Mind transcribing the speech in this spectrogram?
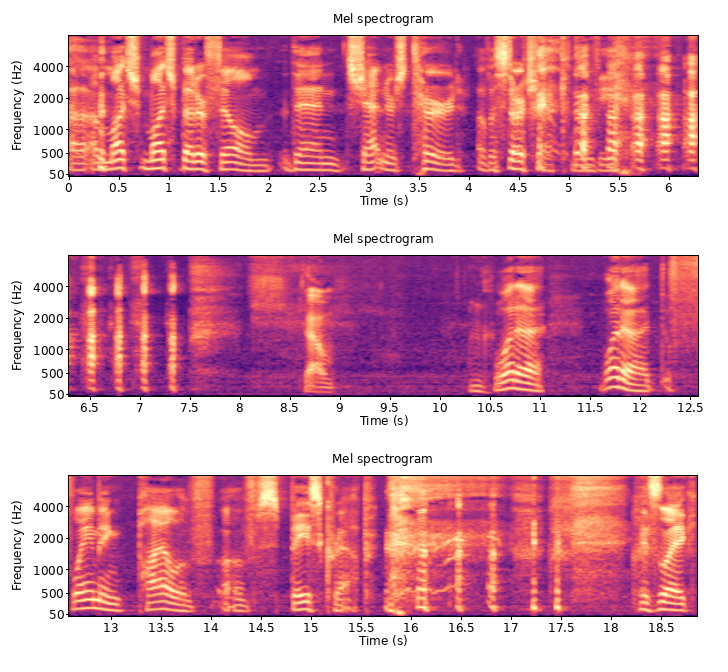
Uh, a much much better film than Shatner's turd of a Star Trek movie. so what a what a flaming pile of of space crap. it's like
